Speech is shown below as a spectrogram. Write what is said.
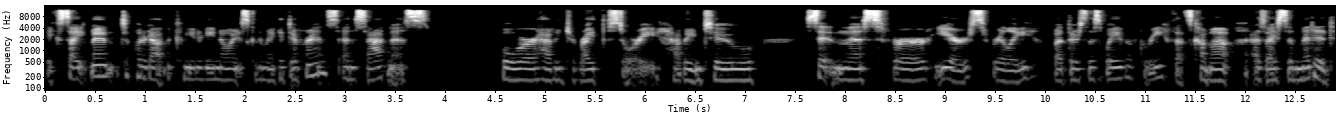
excitement to put it out in the community, knowing it's going to make a difference, and sadness for having to write the story, having to sit in this for years, really. But there's this wave of grief that's come up as I submitted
